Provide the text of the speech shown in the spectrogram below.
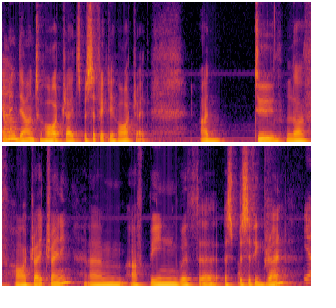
coming down to heart rate, specifically heart rate, I do love heart rate training. Um, I've been with a, a specific brand yeah.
